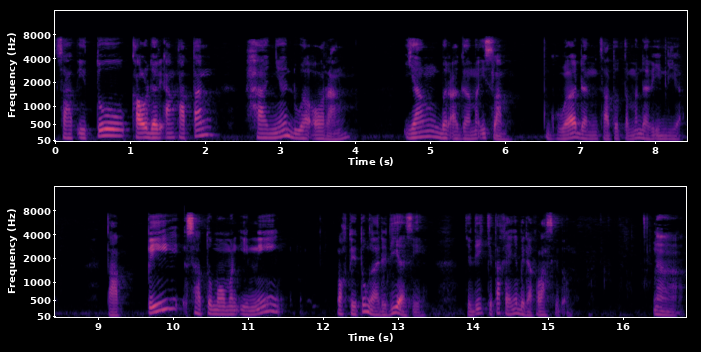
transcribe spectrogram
saat itu kalau dari angkatan hanya dua orang yang beragama Islam. Gue dan satu teman dari India. Tapi satu momen ini waktu itu nggak ada dia sih. Jadi kita kayaknya beda kelas gitu. Nah,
